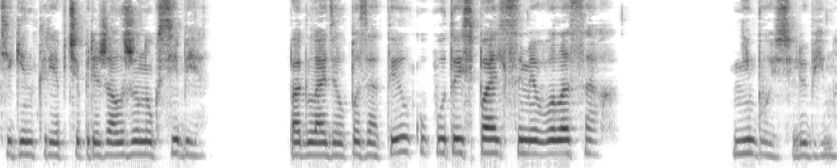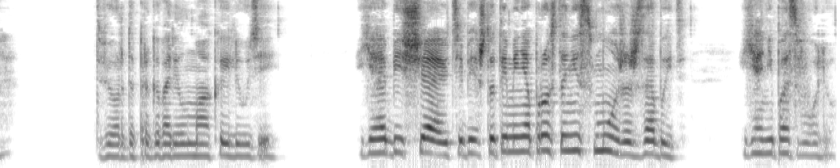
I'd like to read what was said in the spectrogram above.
Тигин крепче прижал жену к себе. Погладил по затылку, путаясь пальцами в волосах. «Не бойся, любимая», — твердо проговорил маг иллюзий. «Я обещаю тебе, что ты меня просто не сможешь забыть. Я не позволю».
